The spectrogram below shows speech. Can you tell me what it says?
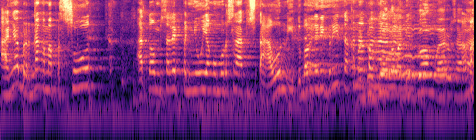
hanya berenang sama pesut atau misalnya penyu yang umur 100 tahun itu baru jadi berita. Sama Kenapa dugong sama dugong baru salah.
